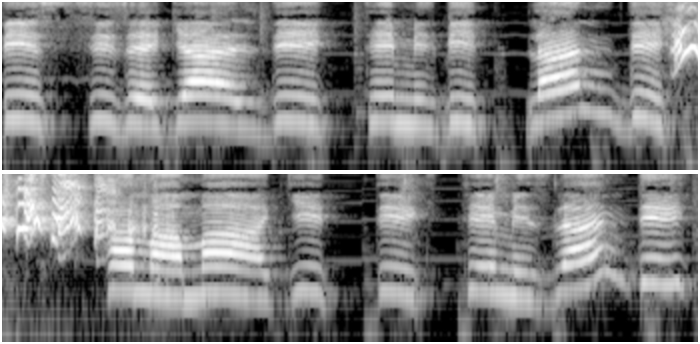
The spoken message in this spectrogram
biz size geldik temiz bitlendik hamama gittik temizlendik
